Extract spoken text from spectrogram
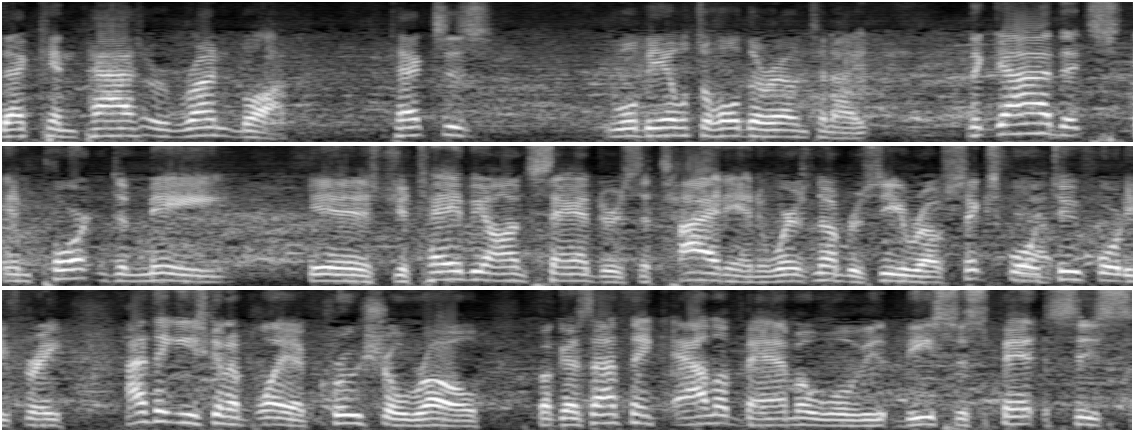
that can pass or run block. Texas will be able to hold their own tonight. The guy that's important to me is Jatavion Sanders, the tight end, who wears number zero, 6'4", 243. I think he's going to play a crucial role because I think Alabama will be, suspend, sus,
